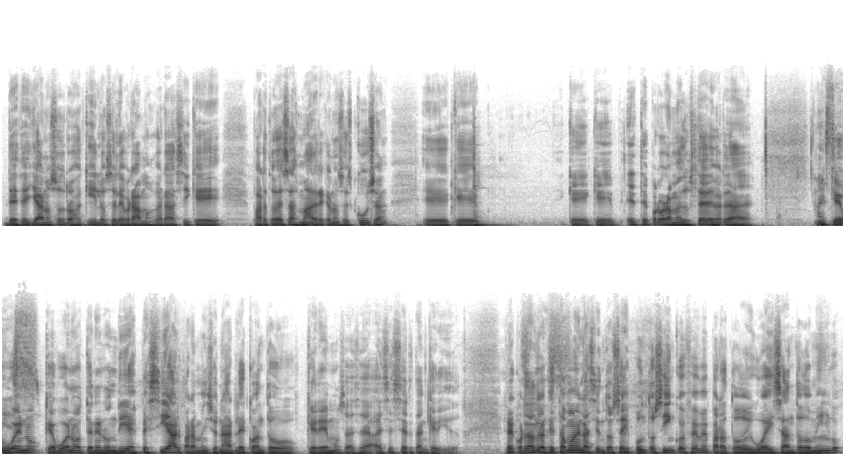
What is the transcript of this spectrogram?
desde ya nosotros aquí lo celebramos, ¿verdad? Así que para todas esas madres que nos escuchan, eh, que, que, este programa es de ustedes, ¿verdad? Y qué bueno, qué bueno tener un día especial para mencionarle cuánto queremos a ese, a ese ser tan querido. Recordando que estamos en la 106.5 FM para todo Higüey, Santo Domingo,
